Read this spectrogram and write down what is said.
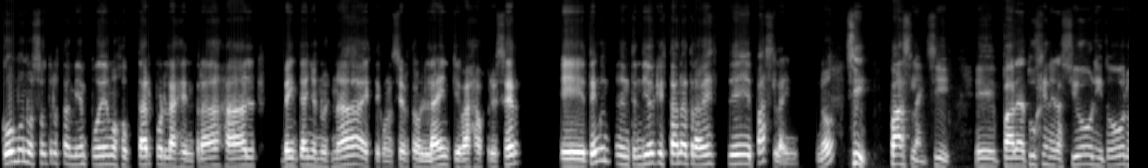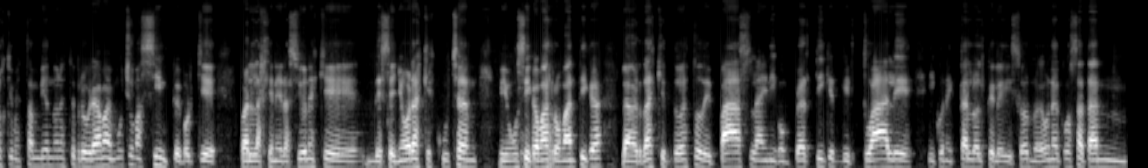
cómo nosotros también podemos optar por las entradas al 20 años no es nada, este concierto online que vas a ofrecer. Eh, tengo entendido que están a través de Passline, ¿no? Sí, Passline, sí. Eh, para tu generación y todos los que me están viendo en este programa es mucho más simple porque para las generaciones que, de señoras que escuchan mi música más romántica, la verdad es que todo esto de Passline y comprar tickets virtuales y conectarlo al televisor no es una cosa tan,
